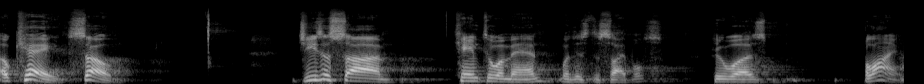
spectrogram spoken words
Okay, so Jesus uh, came to a man with his disciples who was blind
